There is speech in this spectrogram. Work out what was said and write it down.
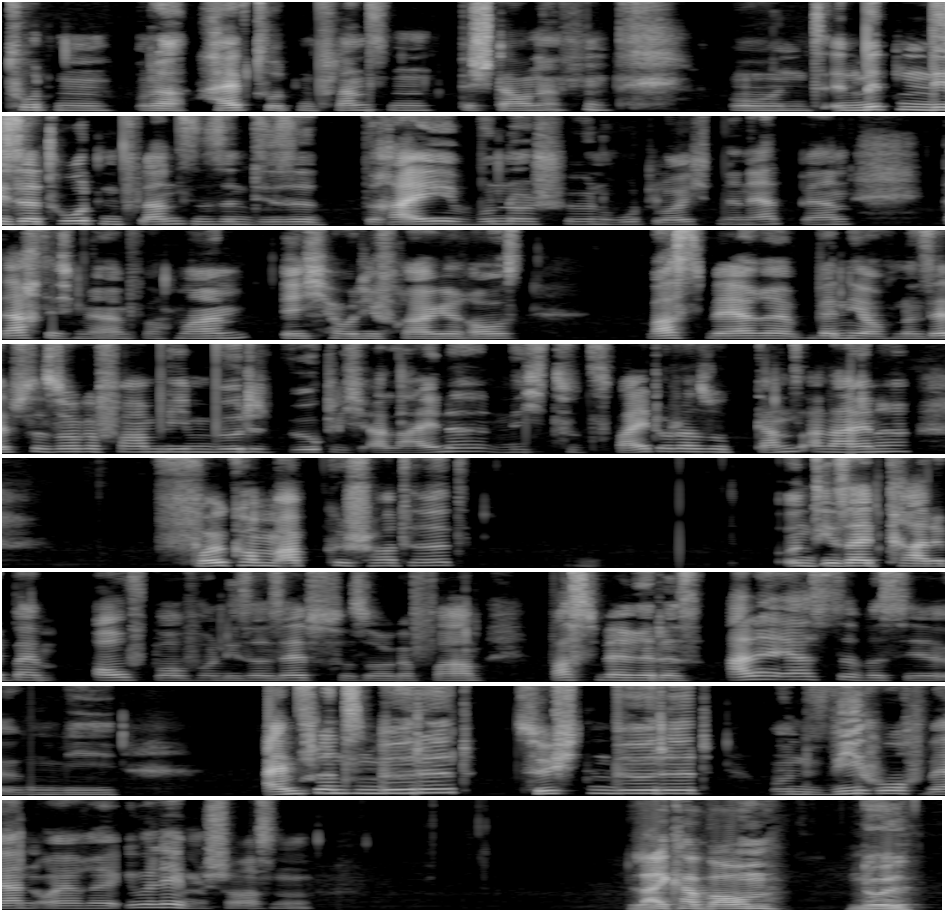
toten oder halbtoten Pflanzen bestaune. Und inmitten dieser toten Pflanzen sind diese drei wunderschön rot leuchtenden Erdbeeren. Dachte ich mir einfach mal, ich hau die Frage raus, was wäre, wenn ihr auf einer Selbstversorgerfarm leben würdet, wirklich alleine, nicht zu zweit oder so, ganz alleine, vollkommen abgeschottet und ihr seid gerade beim Aufbau von dieser Selbstversorgerfarm, was wäre das allererste, was ihr irgendwie einpflanzen würdet, züchten würdet und wie hoch wären eure Überlebenschancen? Leica-Baum, null.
